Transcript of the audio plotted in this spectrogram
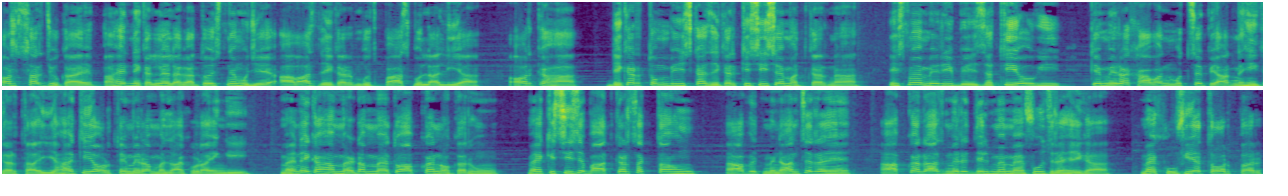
और सर झुकाए, बाहर निकलने लगा तो इसने मुझे आवाज़ देकर मुझ पास बुला लिया और कहा, देकर तुम भी इसका ज़िक्र किसी से मत करना। इसमें मेरी बेइज्जती होगी कि मेरा खावन मुझसे प्यार नहीं करता। यहाँ की औरतें मेरा मज़ाक उड़ाएँगी। मैंने कहा, मैडम, मैं तो आपका नौकर हूँ। मैं किसी से बात कर सकता हूँ। आप इतमान से रहें। आपका राज मेरे दिल में महफूज रहेगा। मैं खुफिया तौर पर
